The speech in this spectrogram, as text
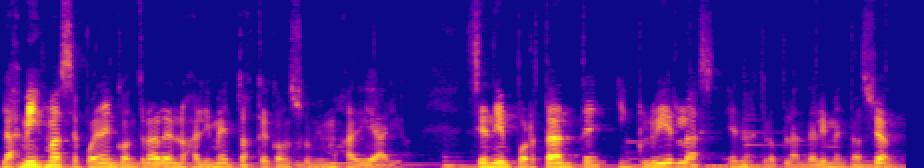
Las mismas se pueden encontrar en los alimentos que consumimos a diario, siendo importante incluirlas en nuestro plan de alimentación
